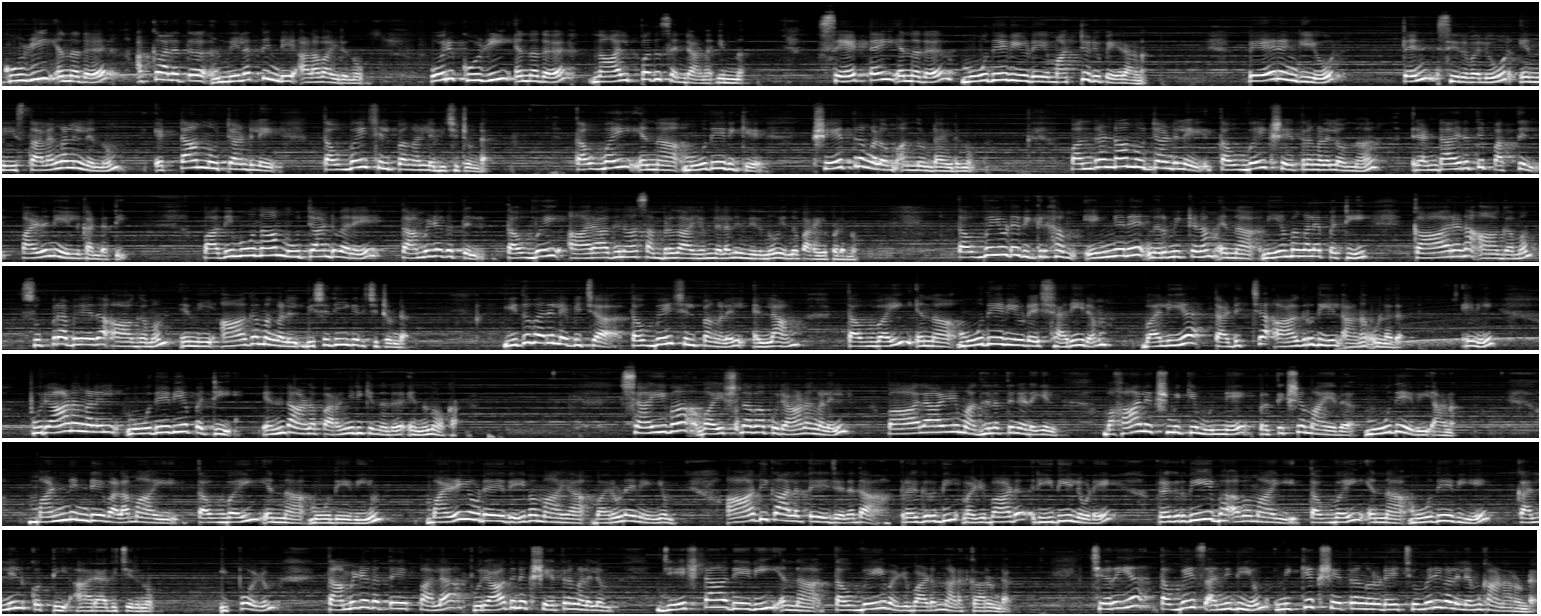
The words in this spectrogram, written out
കുഴി എന്നത് അക്കാലത്ത് നിലത്തിന്റെ അളവായിരുന്നു. ഒരു കുഴി എന്നത് നാൽപ്പത് സെന്റാണ് ഇന്ന്. സേട്ടൈ എന്നത് മൂദേവിയുടെ മറ്റൊരു പേരാണ്. പേരങ്കിയൂർ തെൻ സിറുവലൂർ എന്നീ സ്ഥലങ്ങളിൽ നിന്നും എട്ടാം നൂറ്റാണ്ടിലെ തവ്വൈ ശില്പങ്ങൾ ലഭിച്ചിട്ടുണ്ട്. തവ്വൈ എന്ന മൂദേവിക്ക് ക്ഷേത്രങ്ങളും അന്നുണ്ടായിരുന്നു. പന്ത്രണ്ടാം നൂറ്റാണ്ടിലെ തവ്വൈ ക്ഷേത്രങ്ങളിൽ ഒന്ന് രണ്ടായിരത്തി പത്തിൽ പഴനിയിൽ കണ്ടെത്തി. പതിമൂന്നാം നൂറ്റാണ്ട് വരെ തമിഴകത്തിൽ തവ്വൈ ആരാധനാ സമ്പ്രദായം നിലനിന്നിരുന്നു എന്ന് പറയപ്പെടുന്നു. തവ്വയുടെ വിഗ്രഹം എങ്ങനെ നിർമ്മിക്കണം എന്ന നിയമങ്ങളെപ്പറ്റി കാരണ ആഗമം സുപ്രഭേദ ആഗമം എന്നീ ആഗമങ്ങളിൽ വിശദീകരിച്ചിട്ടുണ്ട്. ഇതുവരെ ലഭിച്ച തവ്വൈ ശില്പങ്ങളിൽ എല്ലാം തവ്വൈ എന്ന മൂദേവിയുടെ ശരീരം വലിയ തടിച്ച ആകൃതിയിൽ ആണ് ഉള്ളത്. ഇനി പുരാണങ്ങളിൽ മൂദേവിയെപ്പറ്റി എന്താണ് പറഞ്ഞിരിക്കുന്നത് എന്ന് നോക്കാം. ശൈവ വൈഷ്ണവ പുരാണങ്ങളിൽ പാലാഴി മഥനത്തിനിടയിൽ മഹാലക്ഷ്മിക്ക് മുന്നേ പ്രത്യക്ഷമായത് മൂദേവി ആണ്. മണ്ണിന്റെ വളമായി തവ്വൈ എന്ന മൂദേവിയും മഴയുടെ ദൈവമായ വരുണനെയും ആദ്യകാലത്തെ ജനത പ്രകൃതി വഴിപാട് രീതിയിലൂടെ പ്രകൃതീഭാവമായി തവ്വൈ എന്ന മൂദേവിയെ കല്ലിൽ കൊത്തി ആരാധിച്ചിരുന്നു. ഇപ്പോഴും തമിഴകത്തെ പല പുരാതന ക്ഷേത്രങ്ങളിലും ജ്യേഷ്ഠാദേവി എന്ന തവ്വേ വഴിപാടും നടക്കാറുണ്ട്. ചെറിയ തവ്വേ സന്നിധിയും മിക്ക ക്ഷേത്രങ്ങളുടെ ചുമരുകളിലും കാണാറുണ്ട്.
